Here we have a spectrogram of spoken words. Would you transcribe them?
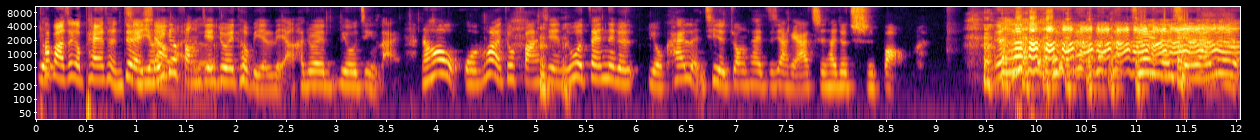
有他把这个 pattern 对，有一个房间就会特别凉，他就会溜进来。然后我后来就发现，如果在那个有开冷气的状态之下给他吃，他就吃饱。所以呢，显然是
